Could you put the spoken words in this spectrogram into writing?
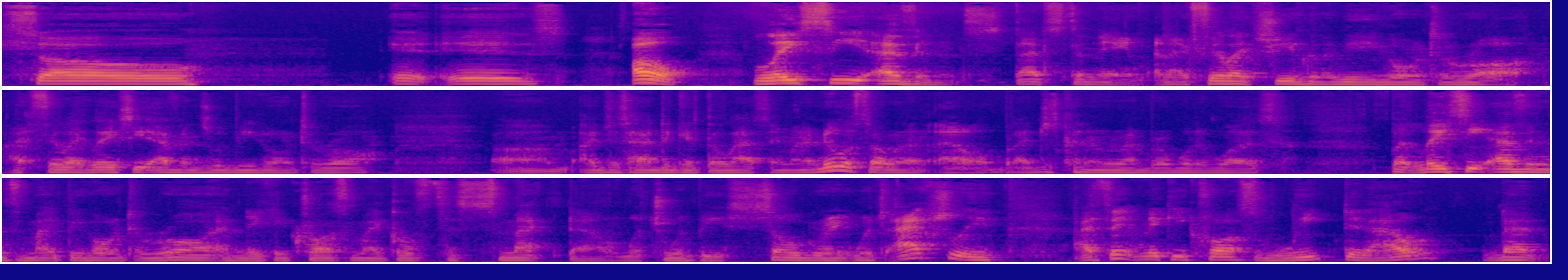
so it is oh Lacey Evans. That's the name, and I feel like she's gonna be going to Raw. I feel like Lacey Evans would be going to Raw. Um, I just had to get the last name. I knew it started with an L, but I just couldn't remember what it was. But Lacey Evans might be going to Raw and Nikki Cross might go to SmackDown, which would be so great. Which actually, I think Nikki Cross leaked it out that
